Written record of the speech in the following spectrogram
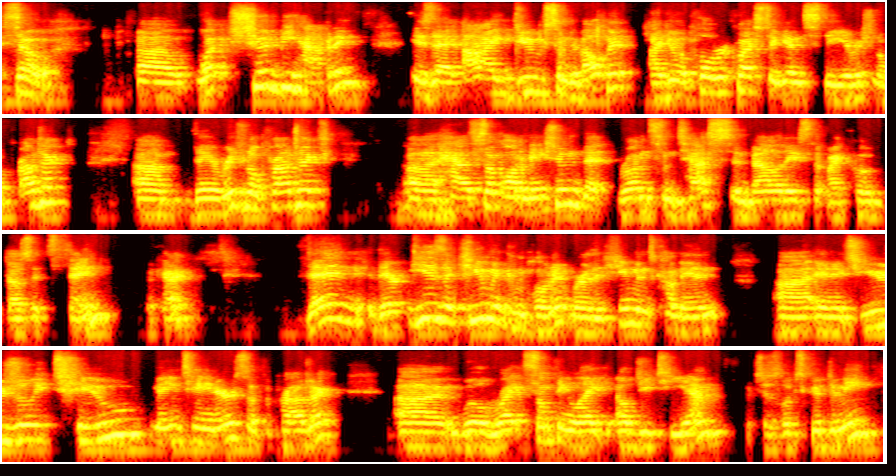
so uh, what should be happening is that I do some development. I do a pull request against the original project. Um, the original project uh, has some automation that runs some tests and validates that my code does its thing, okay? Then there is a human component where the humans come in uh, and it's usually two maintainers of the project uh, will write something like LGTM, which is looks good to me.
